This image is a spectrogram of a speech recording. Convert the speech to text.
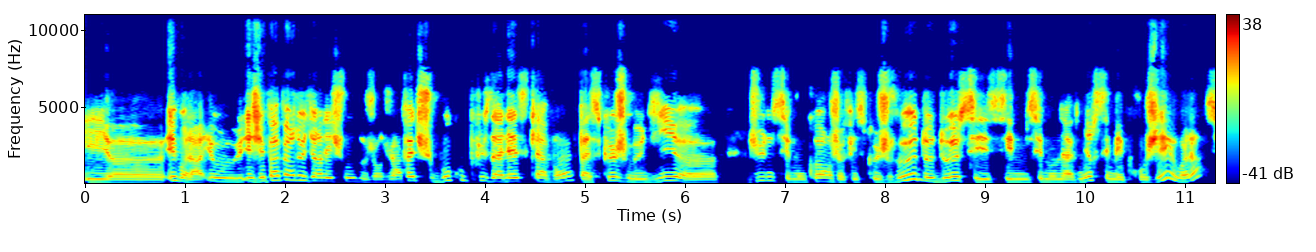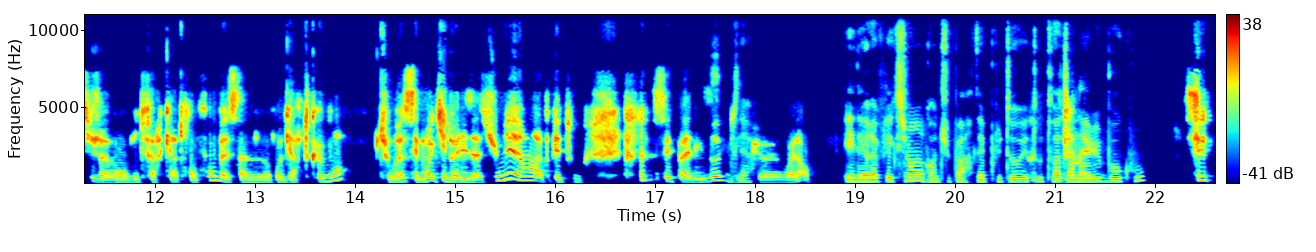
Et, euh, et voilà. Et, euh, et j'ai pas peur de dire les choses aujourd'hui. En fait, je suis beaucoup plus à l'aise qu'avant parce que je me dis. Euh, d'une, c'est mon corps, je fais ce que je veux. De deux, c'est c'est mon avenir, c'est mes projets. Voilà. Si j'avais envie de faire quatre enfants, ben ça ne regarde que moi. Tu vois, c'est moi qui dois les assumer, hein, après tout. c'est pas les autres, donc euh, voilà. Et les réflexions quand tu partais plus tôt et tout, toi, t'en as eu beaucoup? C'est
